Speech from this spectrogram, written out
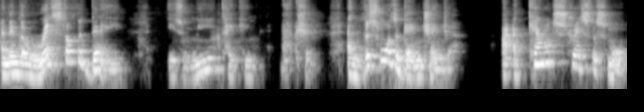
And then the rest of the day is me taking action. And this was a game changer. I, I cannot stress this more.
